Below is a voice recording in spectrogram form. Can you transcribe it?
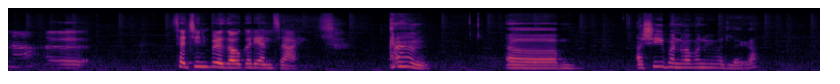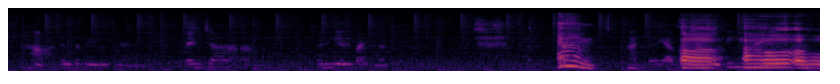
ना सचिन पिळगावकर यांचं आहे. अं, अशी बनवा बनवी मधलं आहे. का हा. त्यांच्या अहो. अहो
